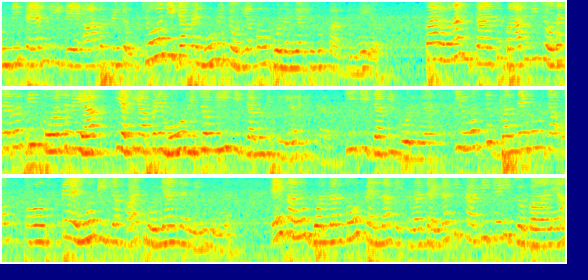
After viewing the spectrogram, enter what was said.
ਉਸ ਦੀ ਫੈਮਿਲੀ ਦੇ ਆਪਸ ਵਿੱਚ ਜੋ ਚੀਜ਼ਾਂ ਆਪਣੇ ਮੂੰਹ ਵਿੱਚ ਆਉਂਦੀਆਂ, ਆਪਾਂ ਉਹ ਬੋਲਣੀਆਂ ਸ਼ੁਰੂ ਕਰ ਦਿੰਦੇ ਆ ਪਰ ਉਹਦਾ ਰਿਜ਼ਲਟ ਬਾਅਦ ਵਿੱਚ ਆਉਂਦਾ, ਜਦੋਂ ਅਸੀਂ ਸੋਚਦੇ ਆ ਕਿ ਅਸੀਂ ਆਪਣੇ ਮੂੰਹ ਵਿੱਚੋਂ ਕੀ ਚੀਜ਼ਾਂ ਨੂੰ ਡਿਕਲੇਅਰ ਕੀਤਾ ਕੀ ਚੀਜ਼ਾਂ ਅਸੀਂ ਬੋਲੀਆਂ ਕਿ ਉਸ ਬੰਦੇ ਨੂੰ ਜਾਂ ਉਸ ਭੈਣ ਨੂੰ ਚੀਜ਼ਾਂ ਹਟ ਹੋਈਆਂ ਜਾਂ ਨਹੀਂ ਹੋਈਆਂ। ਇਹ ਸਾਨੂੰ ਬੋਲਣ ਤੋਂ ਪਹਿਲਾਂ ਦੇਖਣਾ ਚਾਹੀਦਾ ਕਿ ਸਾਡੀ ਜਿਹੜੀ ਜ਼ੁਬਾਨ ਆ,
